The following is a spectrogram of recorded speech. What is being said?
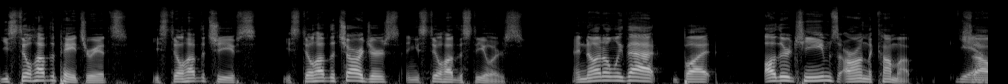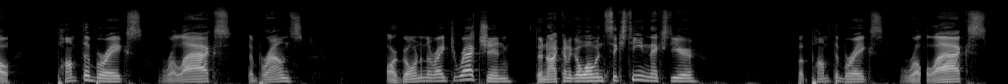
you still have the Patriots, you still have the Chiefs, you still have the Chargers, and you still have the Steelers. And not only that, but other teams are on the come up. Yeah. So pump the brakes, relax. The Browns are going in the right direction. They're not going to go 0 16 next year. But pump the brakes, relax,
